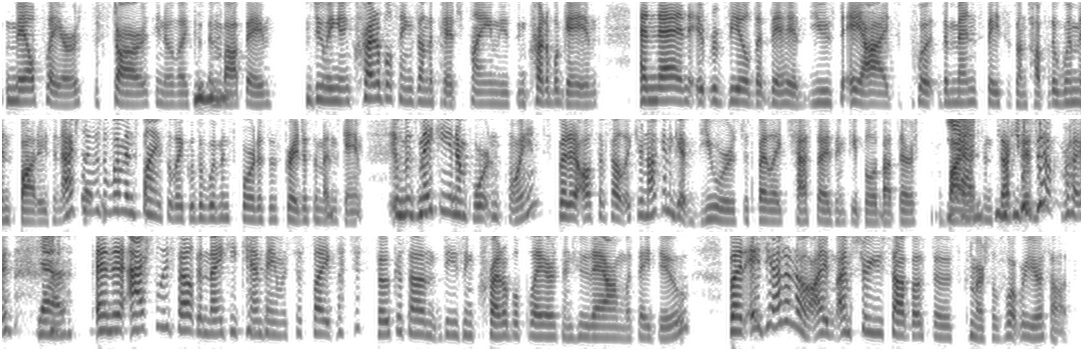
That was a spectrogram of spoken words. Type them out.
male players, the stars, you know, like Mhm. Mbappe, doing incredible things on the pitch, playing these incredible games. And then it revealed that they had used AI to put the men's faces on top of the women's bodies. And actually, it was a women's playing. So, like, with the women's sport is as great as the men's game. It was making an important point, but it also felt like you're not going to get viewers just by like chastising people about their s- Yeah. bias and sexism, right? yeah. And it actually felt the Nike campaign was just like, let's just focus on these incredible players and who they are and what they do. But AJ, I don't know. I, I'm sure you saw both those commercials. What were your thoughts?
